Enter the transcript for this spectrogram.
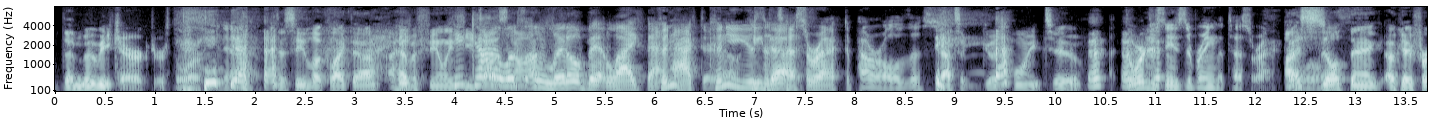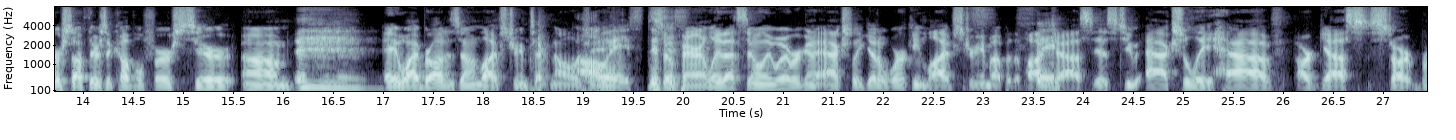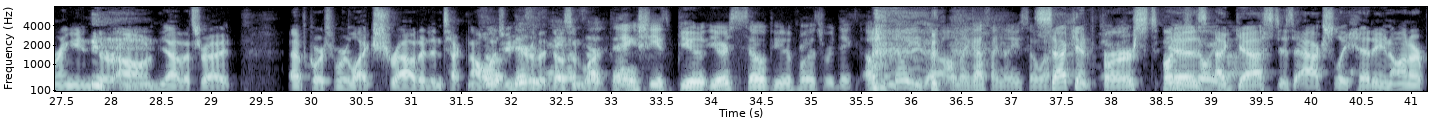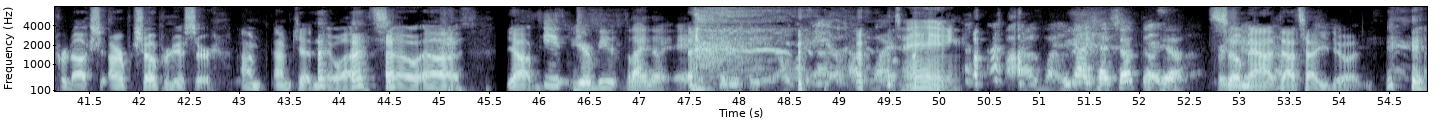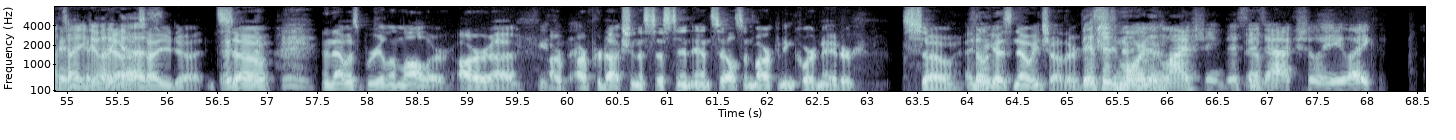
the movie character Thor. Yeah. Does he look like that? I have a feeling he, he kind of does looks not. a little bit like that Couldn't, actor. couldn't you use He the does. Tesseract to power all of this? That's a good point too. Thor just needs to bring the Tesseract. I Cool. still think okay. First off, there's a couple firsts here. Um, AY brought his own live stream technology. Always. This so is, apparently, that's the only way we're going to actually get a working live stream up of the Say- podcast is to actually have our guests start bringing their own. Yeah, that's right. Of course, we're like shrouded in technology So this here is- that doesn't work. up? Dang, she is beautiful. You're so beautiful. It's ridiculous. Oh, I know you though. Oh my gosh, I know you so well. Second first Funny is a about guest is actually hitting on our production, our show producer. I'm I'm kidding, AY. So uh, yeah, She's- You're beautiful, but I know. Hey, it's good to see you. Oh my gosh, how's life? Dang. How's? We gotta catch up though, yeah. For so sure, Matt, yeah. that's how you do it. That's how you do it. yeah, I that's how you do it. So, and that was Breland Lawler, our uh, our, our production assistant and sales and marketing coordinator. So, and So you guys know each other. This is knew more you. than live stream. This Yeah. is actually like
